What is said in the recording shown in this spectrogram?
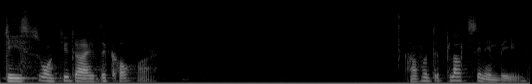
Jesus want you drive the car. Han får inte plats i din bil.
